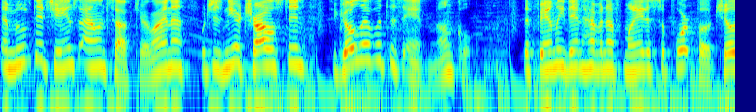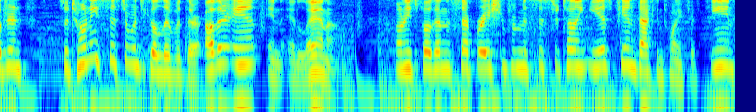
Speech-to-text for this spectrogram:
and moved to James Island, South Carolina, which is near Charleston, to go live with his aunt and uncle. The family didn't have enough money to support both children, so Tony's sister went to go live with their other aunt in Atlanta. Tony spoke on the separation from his sister, telling ESPN back in 2015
